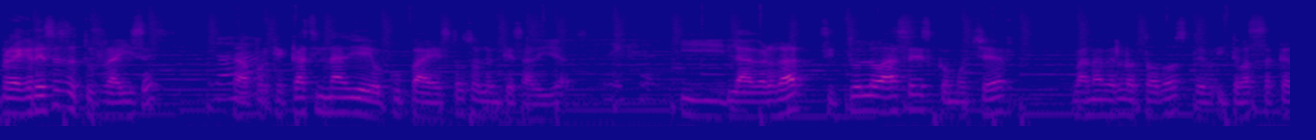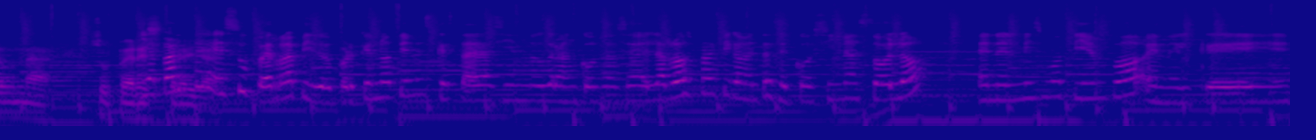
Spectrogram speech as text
regresas a tus raíces. O sea, porque casi nadie ocupa esto solo en quesadillas. exacto. Y la verdad, si tú lo haces como chef, van a verlo todos te- y te vas a sacar una super Y aparte estrella. es súper rápido porque no tienes que estar haciendo gran cosa. O sea, el arroz prácticamente se cocina solo en el mismo tiempo en el que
